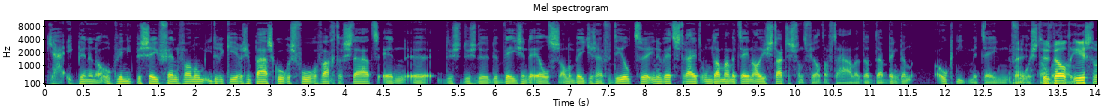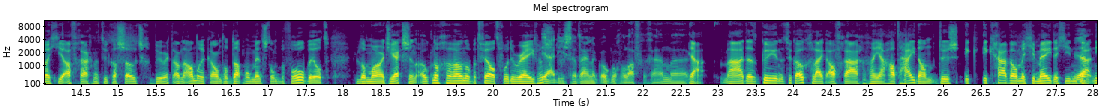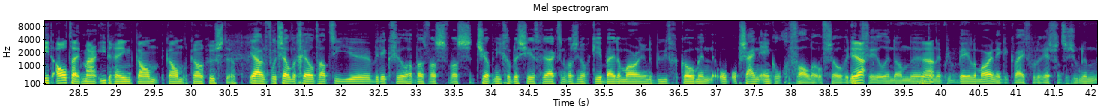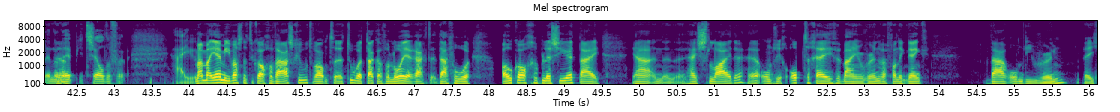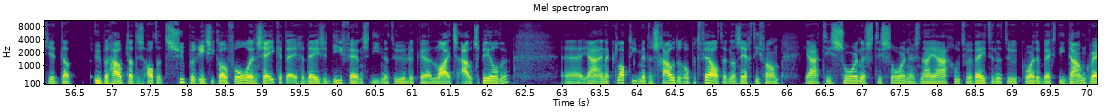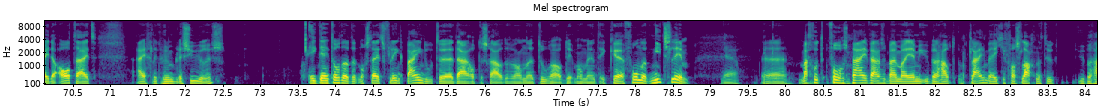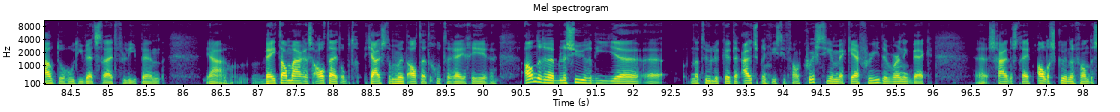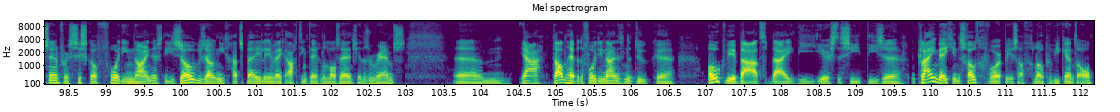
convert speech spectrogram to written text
ja, ik ben er nou ook weer niet per se fan van om iedere keer als je een paar scores voor of achter staat. En eh, dus, dus de, de W's en de L's al een beetje zijn verdeeld eh, in een wedstrijd. Om dan maar meteen al je starters van het veld af te halen. Dat, daar ben ik dan ook niet meteen Nee, voorstander het is wel het eerste wat je je afvraagt natuurlijk als zoiets gebeurt. Aan de andere kant, op dat moment stond bijvoorbeeld Lamar Jackson ook nog gewoon op het veld voor de Ravens. Ja, die is er uiteindelijk ook nog wel afgegaan. Maar Ja, maar dat kun je natuurlijk ook gelijk afvragen van ja, had hij dan? Dus ik, ik ga wel met je mee dat je inderdaad Ja. niet altijd maar iedereen kan, kan, kan rusten. Ja, want voor hetzelfde geld had hij, eh, weet ik veel, was, was, was Chubb niet geblesseerd geraakt. En dan was hij nog een keer bij Lamar in de buurt gekomen en op, op zijn enkel gevallen of zo, weet Ja. ik veel. En dan, eh, Ja. dan heb je, je Lamar in één keer kwijt voor de rest van het seizoen. En, en dan heb je hetzelfde... Ver... Maar Miami was natuurlijk al gewaarschuwd, want eh Tua Tagovailoa raakte daarvoor ook al geblesseerd bij, ja, een, hij slide hè, om zich op te geven bij een run waarvan ik denk, waarom die run? Weet je, dat überhaupt, dat is altijd super risicovol en zeker tegen deze defense die natuurlijk eh, lights out speelde. Eh, ja, en dan klapt hij met een schouder op het veld. En dan zegt hij van, ja, het is soreness, het is soreness. Nou ja, goed, we weten natuurlijk, quarterbacks die downgraden altijd eigenlijk hun blessures. Ik denk toch dat het nog steeds flink pijn doet eh, daar op de schouder van Tua op dit moment. Ik vond het niet slim. ja. Eh, maar goed, volgens mij waren ze bij Miami überhaupt een klein beetje van slag natuurlijk. Überhaupt door hoe die wedstrijd verliep. En ja, weet dan maar eens altijd op het juiste moment altijd goed te reageren. Andere blessure die eh, eh, natuurlijk eruit springt is die van Christian McCaffrey, de running back. eh schuine streep alles kunnen van de San Francisco 49ers. Die sowieso niet gaat spelen in week 18 tegen de Los Angeles Rams. Ehm, ja, dan hebben de 49ers natuurlijk ook weer baat bij die eerste seed die ze een klein beetje in de schoot geworpen is afgelopen weekend al.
